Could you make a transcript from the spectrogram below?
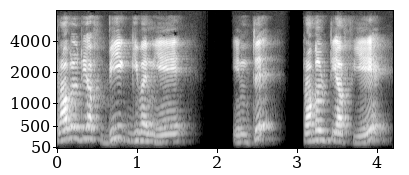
probability of B given A into probability of A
